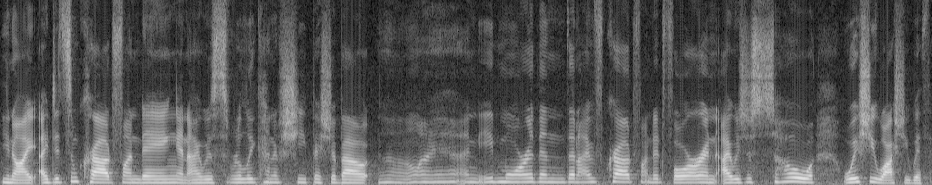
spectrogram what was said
you know, I, I did some crowdfunding and I was really kind of sheepish about, oh, I, I need more than, than I've crowdfunded for. And I was just so wishy washy with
